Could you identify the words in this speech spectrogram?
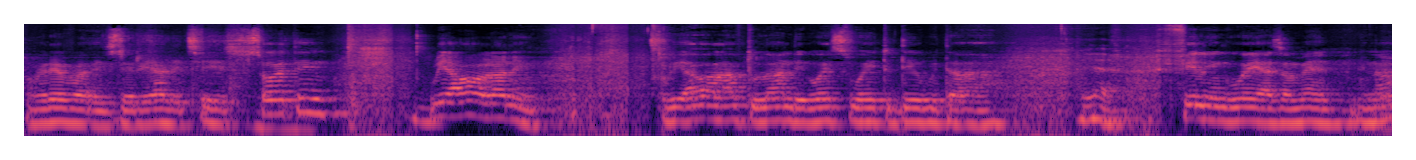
whatever is the reality is. So I think we are all learning. We all have to learn the best way to deal with the Yeah. feeling way as a man. You know.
